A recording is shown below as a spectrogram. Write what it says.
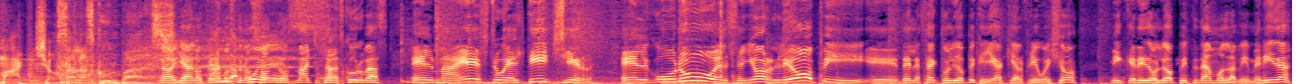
Machos a las Curvas. No, ya lo tenemos Anda, con nosotros, pues. machos a las curvas. El maestro, el teacher, el gurú, el señor Leopi, eh, del efecto Leopi que llega aquí al Freeway Show. Mi querido Leopi, te damos la bienvenida.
